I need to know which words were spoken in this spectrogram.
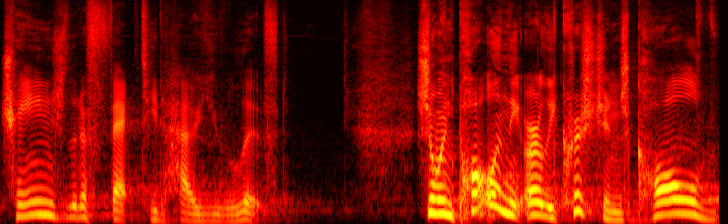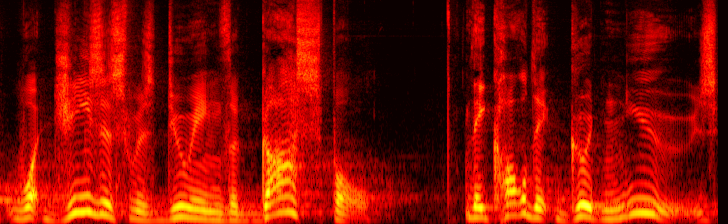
change that affected how you lived. So when Paul and the early Christians called what Jesus was doing the gospel, they called it good news.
